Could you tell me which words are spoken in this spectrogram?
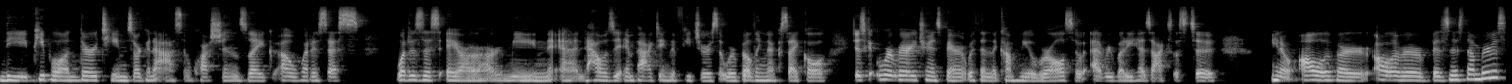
the people on their teams are going to ask them questions like, oh, what is this? What does this ARR mean and how is it impacting the features that we're building next cycle? Just we're very transparent within the company overall, so everybody has access to, you know, all of our all of our business numbers.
